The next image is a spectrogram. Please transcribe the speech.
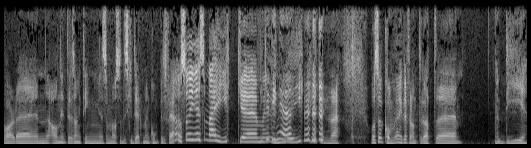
var det en annen interessant ting som jeg også diskuterte med en kompis. For jeg også jeg, som deg gikk, eh, med- litt inn i det. gikk litt inn i det. Og så kom vi egentlig fram til at uh, de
